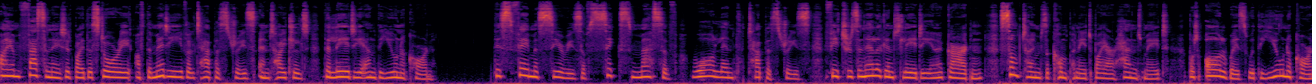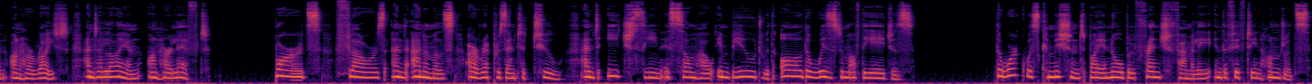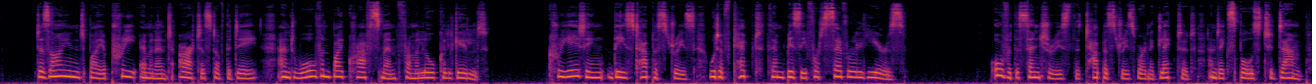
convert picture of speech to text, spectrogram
I am fascinated by the story of the medieval tapestries entitled The Lady and the Unicorn. This famous series of six massive wall length tapestries features an elegant lady in a garden, sometimes accompanied by her handmaid, but always with a unicorn on her right and a lion on her left. Birds, flowers, and animals are represented too, and each scene is somehow imbued with all the wisdom of the ages. The work was commissioned by a noble French family in the 1500s, designed by a pre-eminent artist of the day, and woven by craftsmen from a local guild. Creating these tapestries would have kept them busy for several years. Over the centuries, the tapestries were neglected and exposed to damp,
